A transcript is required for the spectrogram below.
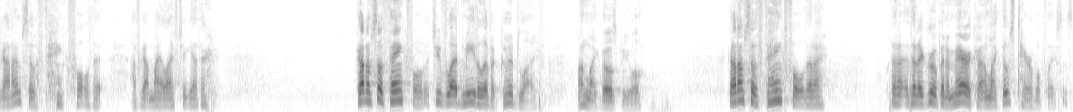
God, I'm so thankful that I've got my life together. God, I'm so thankful that you've led me to live a good life, unlike those people. God, I'm so thankful that I, that I, that I grew up in America, unlike those terrible places.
